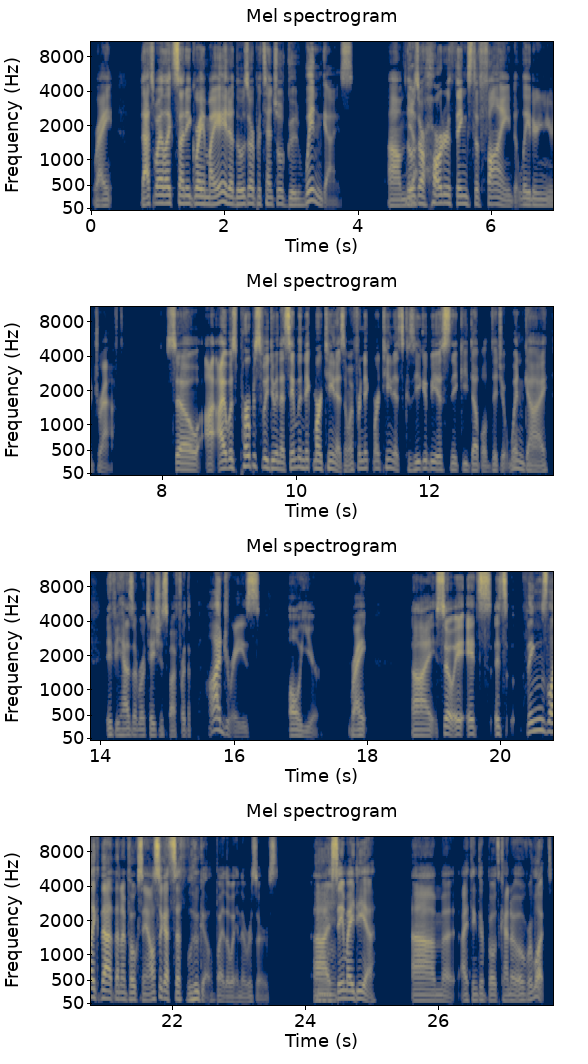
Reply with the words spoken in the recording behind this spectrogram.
right? That's why I like Sonny Gray and Maeda. Those are potential good win guys. Um, those are harder things to find later in your draft. So I, I was purposefully doing that. Same with Nick Martinez. I went for Nick Martinez because he could be a sneaky double digit win guy if he has a rotation spot for the Padres all year, right? Uh, so it, it's it's things like that that I'm focusing. I also got Seth Lugo, by the way, in the reserves. Uh, Mhm. Same idea. Um, I think they're both kind of overlooked.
